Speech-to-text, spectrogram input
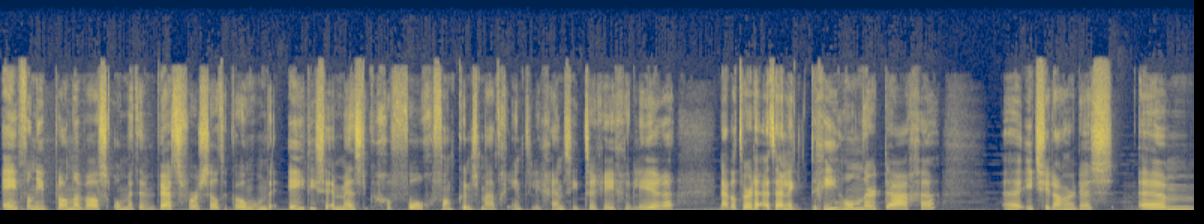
Een van die plannen was om met een wetsvoorstel te komen om de ethische en menselijke gevolgen van kunstmatige intelligentie te reguleren. Nou, dat werden uiteindelijk 300 dagen, Eh, ietsje langer dus. Ehm,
